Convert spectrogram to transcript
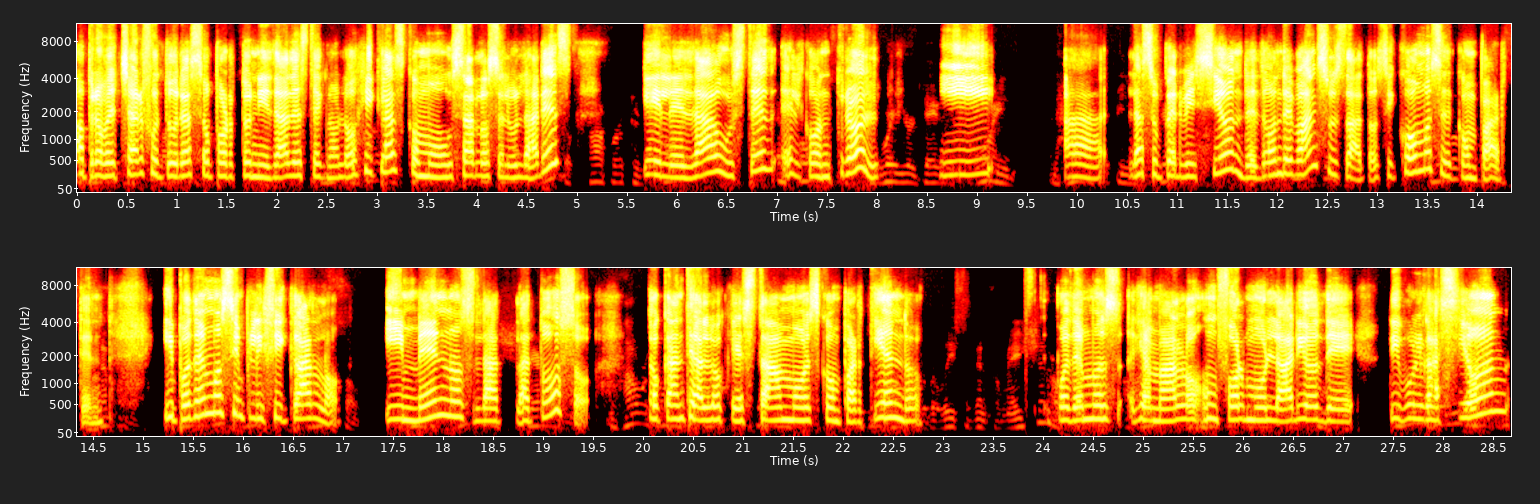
aprovechar futuras oportunidades tecnológicas como usar los celulares que le da a usted el control y a la supervisión de dónde van sus datos y cómo se comparten. Y podemos simplificarlo y menos latoso tocante a lo que estamos compartiendo. Podemos llamarlo un formulario de divulgación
